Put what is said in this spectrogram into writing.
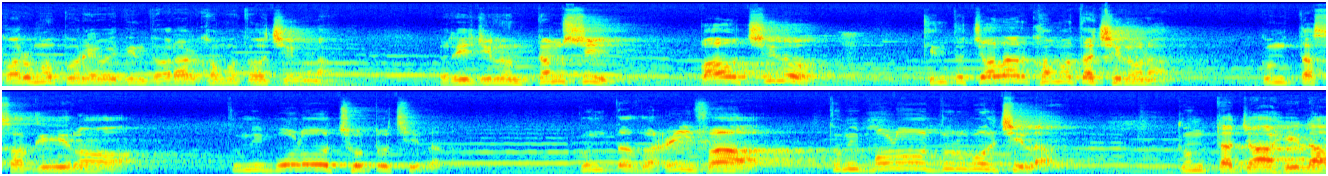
কর্ম করে, ওই দিন ধরার ক্ষমতাও ছিল না। রিজিলুন তামসি পাও ছিল, কিন্তু চলার ক্ষমতা ছিল না। কুন্তা সগির, তুমি বড় ছোট ছিল। কুন্তা দাইফা তুমি বড় দুর্বল ছিলা। কুন্তা জাহিলা,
